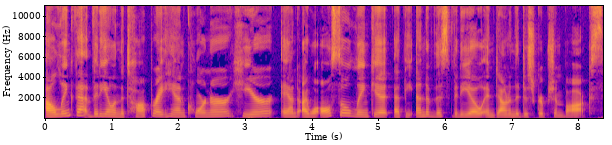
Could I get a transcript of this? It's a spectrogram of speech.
I'll link that video in the top right hand corner here and I will also link it at the end of this video and down in the description box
